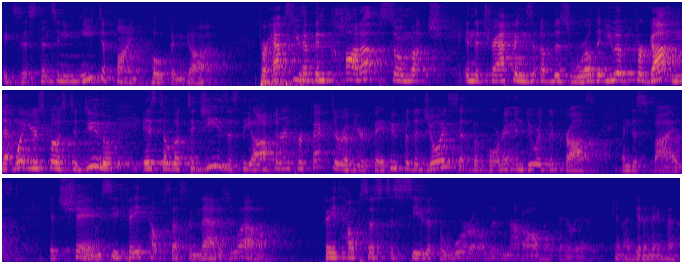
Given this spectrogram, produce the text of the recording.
existence, and you need to find hope in God. Perhaps you have been caught up so much in the trappings of this world that you have forgotten that what you're supposed to do is to look to Jesus, the author and perfecter of your faith, who for the joy set before him endured the cross and despised its shame. See, faith helps us in that as well. Faith helps us to see that the world is not all that there is. Can I get an amen?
